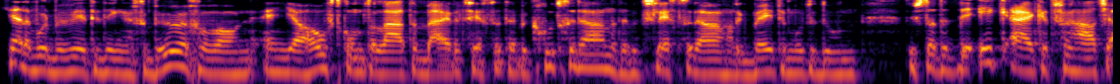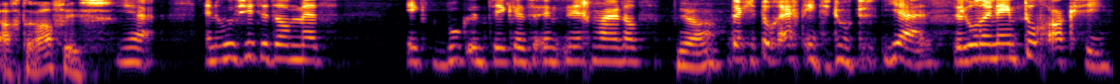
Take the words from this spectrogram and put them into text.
Ja, er wordt beweerd de dingen gebeuren gewoon. En je hoofd komt er later bij. Dat zegt, dat heb ik goed gedaan, dat heb ik slecht gedaan, had ik beter moeten doen. Dus dat het de ik eigenlijk het verhaaltje achteraf is. Ja. En hoe zit het dan met ik boek een ticket en zeg maar dat... Ja, Dat je toch echt iets doet. Ja, Je onderneemt toch actie.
